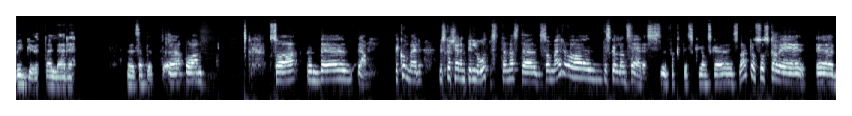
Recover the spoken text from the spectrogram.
bygge ut eller eh, sette ut. Eh, og så det Ja. Det kommer Vi skal kjøre en pilot til neste sommer, og det skal lanseres faktisk ganske snart. Og så skal vi eh,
